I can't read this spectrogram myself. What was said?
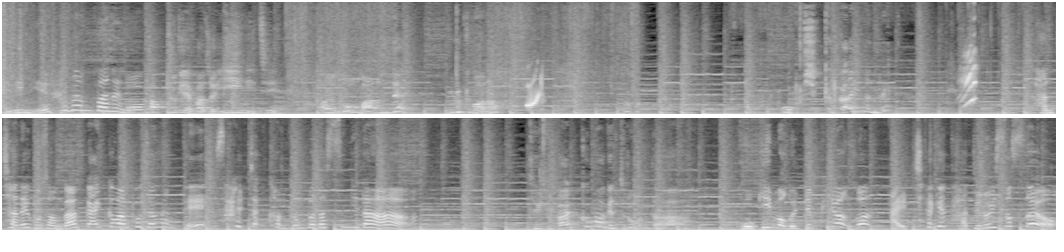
대린이의 흔한 반응. 어 밥 두 개 맞아 2인이지 아니 너무 많은데? 이렇게 많아? 오 식게 까이는데? 반찬의 구성과 깔끔한 포장 상태에 살짝 감동받았습니다. 되게 깔끔하게 들어온다 고기 먹을 때 필요한 건 알차게 다 들어있었어요.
